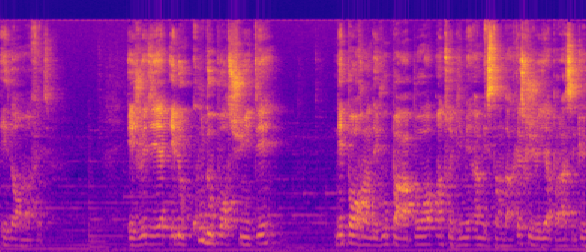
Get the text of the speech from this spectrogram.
énorme en fait. Et je veux dire, et le coût d'opportunité n'est pas au rendez-vous par rapport, entre guillemets, à mes standards. Qu'est-ce que je veux dire par là? C'est que,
